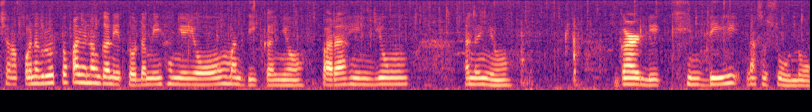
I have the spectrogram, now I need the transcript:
Tsaka kung nagluto kayo ng ganito, damihan nyo yung mantika nyo para hindi yung ano nyo, garlic hindi nasusunog.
